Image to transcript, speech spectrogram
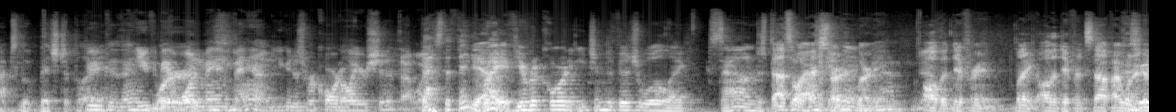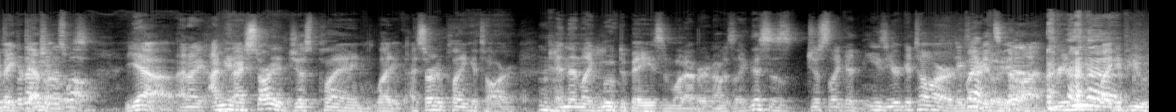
absolute bitch to play. Dude, 'cause then you can Word. be a one-man band. You can just record all your shit that way. That's the thing, Yeah. right? If you record each individual like sound, just That's piece why I started together, learning Yeah. all the different, like all the different stuff. I wanted to make demos. as well. Yeah, and I, I mean, I started just playing, like, I started playing guitar, Mm-hmm. and then like moved to bass and whatever, and I was like, this is just like an easier guitar. And, Exactly, like, it's yeah. not really like if you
